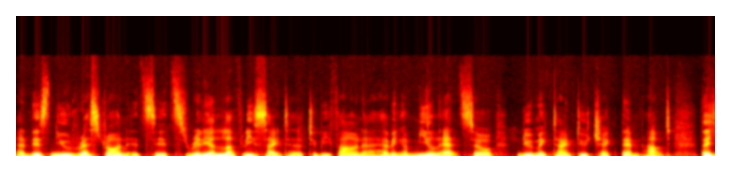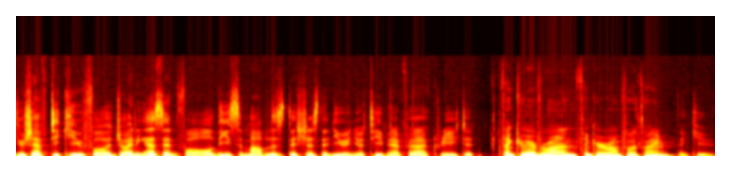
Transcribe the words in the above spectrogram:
at this new restaurant. It's it's really a lovely site uh, to be found uh, having a meal at, so do make time to check them out. Thank you, Chef TQ, for joining us and for all these marvelous dishes that you and your team have uh, created. Thank you everyone. Thank you everyone for the time. Thank you.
